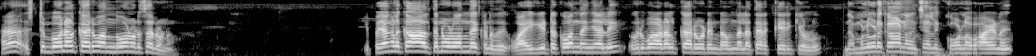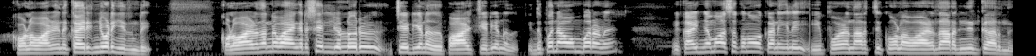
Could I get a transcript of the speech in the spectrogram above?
അങ്ങനെ ഇഷ്ടംപോലെ ആൾക്കാർ വന്നു പോകുന്ന ഒരു സ്ഥലമാണ്. ഇപ്പം ഞങ്ങൾ കാലത്തിനോട് വന്നേക്കണത്. വൈകിട്ടൊക്കെ വന്നു കഴിഞ്ഞാൽ ഒരുപാട് ആൾക്കാർ ഇവിടെ ഉണ്ടാവും. നല്ല തിരക്കായിരിക്കുള്ളൂ. നമ്മളിവിടെ കാണുന്നത് വെച്ചാൽ കുളവാഴയാണ്. കുളവാഴ ഇങ്ങനെ കരിഞ്ഞു തുടങ്ങിയിട്ടുണ്ട്. കുളവാഴ പറഞ്ഞാൽ ഭയങ്കര ശല്യമുള്ള ഒരു ചെടിയാണത്. പാഴ്ചെടിയാണത് ഇതിപ്പോൾ നവംബറാണ് ഈ കഴിഞ്ഞ മാസമൊക്കെ നോക്കുകയാണെങ്കിൽ ഈ പുഴ നിറച്ച് കുളവാഴ നിറഞ്ഞു നിൽക്കാറുണ്ട്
